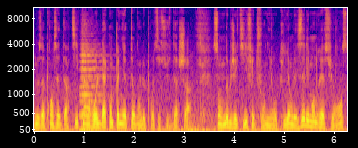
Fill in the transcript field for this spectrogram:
nous apprend cet article, un rôle d'accompagnateur dans le processus d'achat. Son objectif est de fournir au client les éléments de réassurance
